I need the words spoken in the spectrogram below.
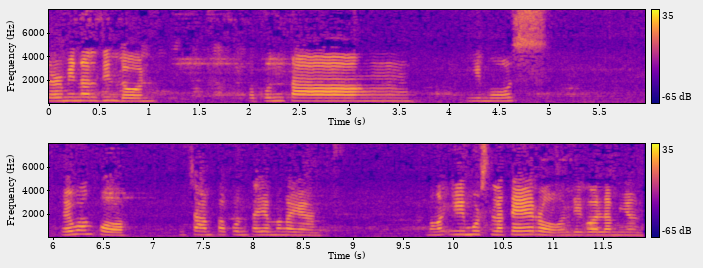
terminal din doon. Papuntang Imos. Ewan ko saan papunta yung mga yan. Mga Imos Latero, hindi ko alam yun.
